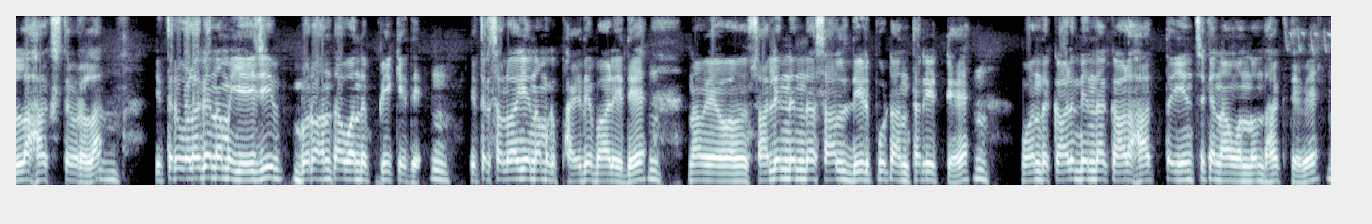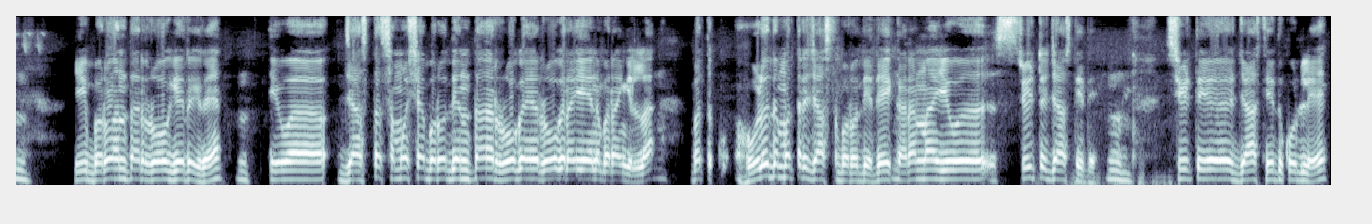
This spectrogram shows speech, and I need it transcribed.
ಎಲ್ಲಾ ಹಾಕ್ಸ್ತೇವ್ರಲ್ಲ ಇದ್ರ ಒಳಗ ನಮ್ಮ ಏಜಿ ಬರೋ ಅಂತ ಒಂದು ಪೀಕ್ ಇದೆ. ಇದ್ರ ಸಲುವಾಗಿ ನಮ್ಗೆ ಫಾಯ್ದೆ ಬಾಳ ಇದೆ. ನಾವ್ ಸಾಲಿನಿಂದ ಸಾಲ್ ದೀಡ್ ಫುಟ್ ಅಂತರ ಇಟ್ಟೆ. ಒಂದ್ ಕಾಳದಿಂದ ಕಾಳು ಹತ್ತು ಇಂಚಕ್ಕೆ ನಾವು ಒಂದೊಂದ್ ಹಾಕ್ತೇವೆ. ಈಗ ಬರುವಂತ ರೋಗ ಇರಿದ್ರೆ ಇವ ಜಾಸ್ತ ಸಮಸ್ಯೆ ಬರೋದಿಂತ ರೋಗ ರೋಗರ ಏನು ಬರಂಗಿಲ್ಲ. ಬಟ್ ಹುಳದ ಮಾತ್ರ ಜಾಸ್ತಿ ಬರೋದಿದೆ ಕಾರಣ ಇವು ಸ್ವೀಟ್ ಜಾಸ್ತಿ ಇದೆ. ಸ್ವೀಟ್ ಜಾಸ್ತಿ ಇದ್ ಕೂಡ್ಲೆ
